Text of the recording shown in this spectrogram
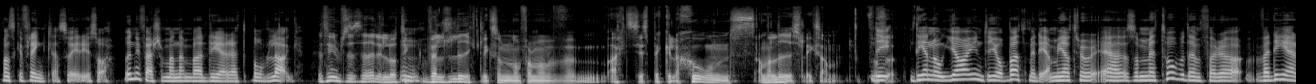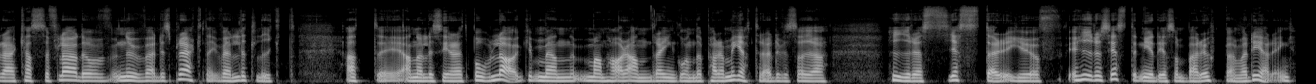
man ska förenkla så är det ju så. Ungefär som man värderar ett bolag. Jag tänkte precis säga det, det låter mm. väldigt likt liksom någon form av um, aktiespekulationsanalys. Liksom. Det, det, är nog, jag har ju inte jobbat med det, men jag tror alltså, metoden för att värdera kassaflöde och nuvärdesberäkna är väldigt likt att eh, analysera ett bolag. Men man har andra ingående parametrar, det vill säga hyresgäster är ju, hyresgästen är det som bär upp en värdering.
